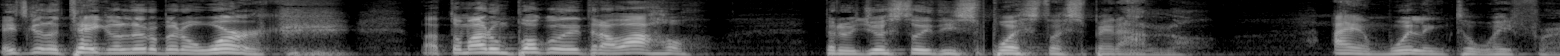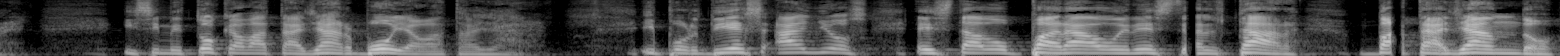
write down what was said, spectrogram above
It's going to take a little bit of work. Va a tomar un poco de trabajo, pero yo estoy dispuesto a esperarlo. I am willing to wait for it. Y si me toca batallar, voy a batallar y por 10 años he estado parado en este altar, batallando,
